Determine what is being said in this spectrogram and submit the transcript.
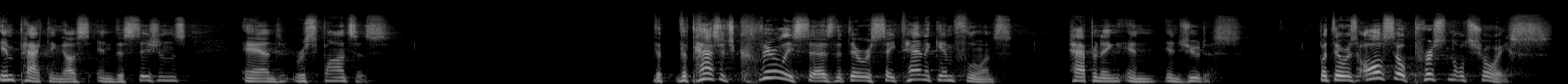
impacting us in decisions and responses. The, the passage clearly says that there was satanic influence happening in, in Judas. But there was also personal choice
